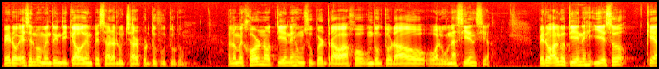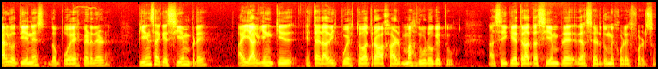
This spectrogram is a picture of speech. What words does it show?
pero es el momento indicado de empezar a luchar por tu futuro. A lo mejor no tienes un super trabajo, un doctorado o alguna ciencia, pero algo tienes y eso que algo tienes lo puedes perder. Piensa que siempre hay alguien que estará dispuesto a trabajar más duro que tú, así que trata siempre de hacer tu mejor esfuerzo.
